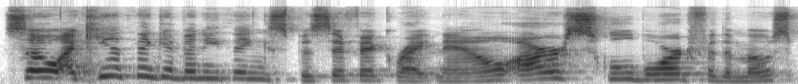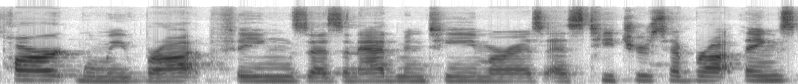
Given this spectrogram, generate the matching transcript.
So I can't think of anything specific right now. Our school board, for the most part, when we brought things as an admin team or as, as teachers have brought things,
